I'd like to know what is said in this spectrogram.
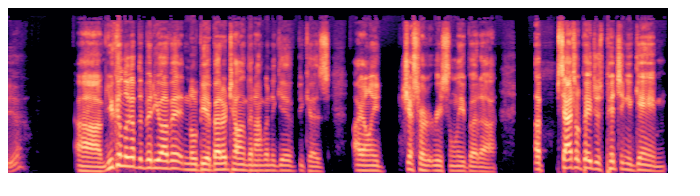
Yeah. Um, you can look up the video of it, and it'll be a better telling than I'm going to give because I only just heard it recently. But uh, uh, Satchel Paige was pitching a game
